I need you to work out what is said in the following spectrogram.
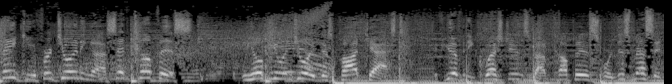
Thank you for joining us at Compass. We hope you enjoyed this podcast. If you have any questions about Compass or this message,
